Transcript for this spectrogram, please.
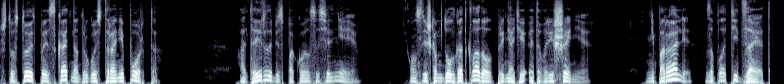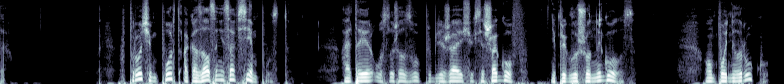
что стоит поискать на другой стороне порта. Альтаир забеспокоился сильнее. Он слишком долго откладывал принятие этого решения. Не пора ли заплатить за это? Впрочем, порт оказался не совсем пуст. Альтаир услышал звук приближающихся шагов и приглушенный голос. Он поднял руку,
